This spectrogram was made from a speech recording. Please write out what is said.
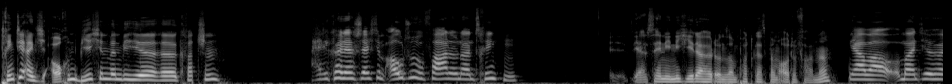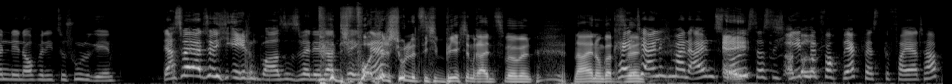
Trinkt ihr eigentlich auch ein Bierchen, wenn wir hier äh, quatschen? Ja, die können ja schlecht im Auto fahren und dann trinken. Ja, Sandy, nicht jeder hört unseren Podcast beim Autofahren, ne? Ja, aber manche hören den auch, wenn die zur Schule gehen. Das wäre natürlich Ehrenbasis, wenn ihr da Die trinkt, vor der ne? Schule sich ein Bierchen reinzwirbeln. Nein, um Gottes Kennt Willen. ihr eigentlich meine alten Stories, dass ich jeden Mittwoch Bergfest gefeiert habe?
